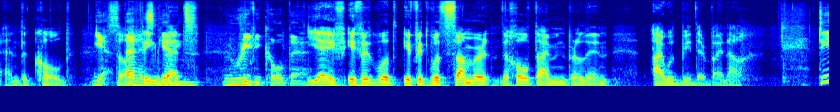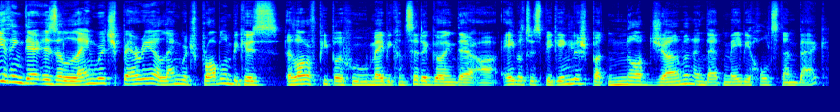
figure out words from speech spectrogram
and the cold. Yeah, so I think that's really cold there. yeah. If if it would if it was summer the whole time in Berlin, I would be there by now. Do you think there is a language barrier, a language problem? Because a lot of people who maybe consider going there are able to speak English but not German, and that maybe holds them back.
